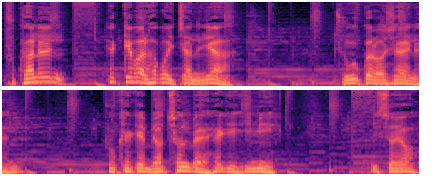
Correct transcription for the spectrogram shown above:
북한은 핵 개발하고 있지 않느냐? 중국과 러시아에는 북핵의 몇천 배 핵이 이미 있어요.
